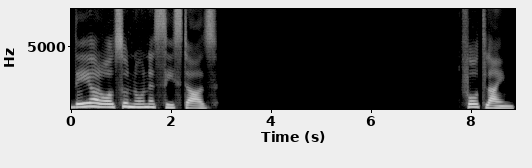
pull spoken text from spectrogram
They are also known as sea stars. Fourth line.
